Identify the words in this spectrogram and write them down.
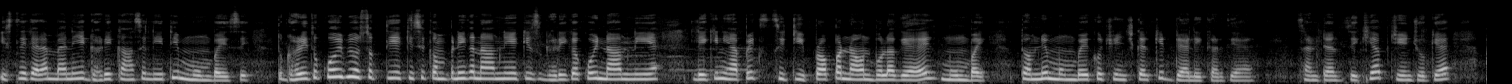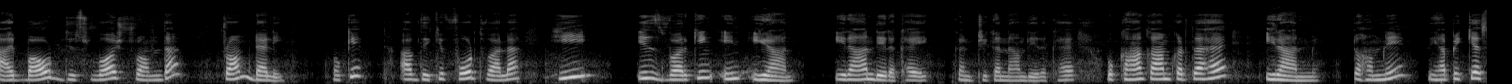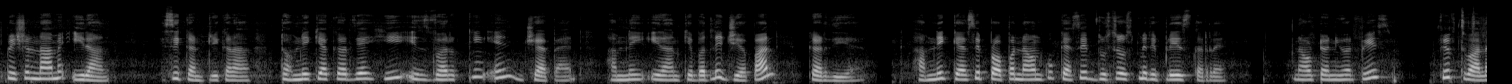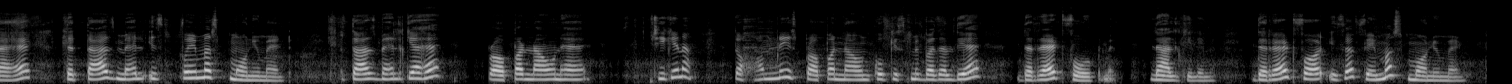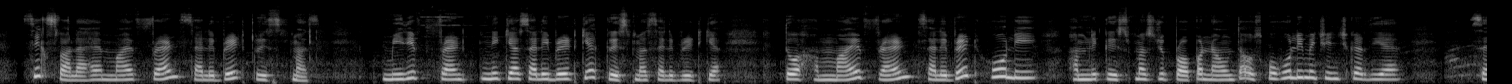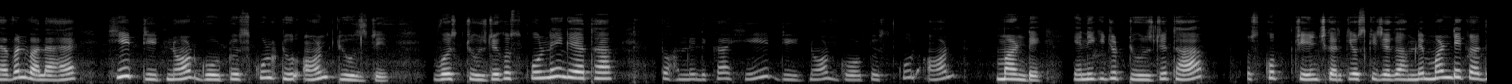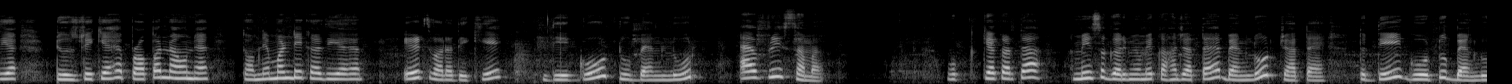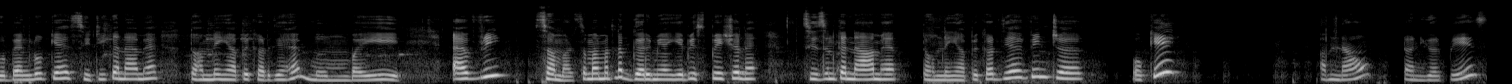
इसने कह रहा है, मैंने ये घड़ी कहाँ से ली थी? मुंबई से। तो घड़ी तो कोई भी हो सकती है, किसी कंपनी का नाम नहीं है, किसी घड़ी का कोई नाम नहीं है, लेकिन यहाँ पे एक सिटी प्रॉपर नाउन बोला गया है मुंबई तो हमने मुंबई को चेंज करके दिल्ली कर दिया है। सेंटेंस देखिए, अब चेंज हो गया है। I bought this watch from the from Delhi okay अब देखिए फोर्थ वाला ही is working in Iran Iran दे रखा है, एक कंट्री का नाम दे रखा है। वो कहाँ काम करता है? ईरान में। तो हमने यहाँ पे क्या स्पेशल नाम है? ईरान इसी कंट्री का नाम। तो हमने क्या कर दिया? He is working in Japan हमने ईरान के बदले जापान कर दिया है। हमने कैसे प्रॉपर नाउन को कैसे दूसरे उसमें रिप्लेस कर रहे हैं? Now turn your page fifth वाला है the Taj Mahal is famous monument तो ताज महल क्या है? प्रॉपर नाउन है। ठीक है ना? तो हमने इस प्रॉपर नाउन को किसमें बदल दिया है? द रेड फोर्ट में, लाल किले में। The Red Fort is a famous monument six वाला है माई फ्रेंड सेलिब्रेट क्रिसमस मेरी फ्रेंड ने क्या सेलिब्रेट किया? क्रिसमस सेलिब्रेट किया। तो हम माई फ्रेंड सेलिब्रेट होली। हमने क्रिसमस जो प्रॉपर नाउन था, उसको होली में चेंज कर दिया है। सेवन वाला है he did not go to school to on Tuesday वो इस ट्यूसडे को स्कूल नहीं गया था। तो हमने लिखा he did not go to school on Monday यानी कि जो ट्यूसडे था, उसको चेंज करके उसकी जगह हमने मंडे कर दिया। ट्यूसडे क्या है? प्रॉपर नाउन है। तो हमने मंडे कर दिया है। एट्थ वाला देखिए they go to Bengaluru every summer वो क्या करता है? हमेशा गर्मियों में कहाँ जाता है? बेंगलोर जाता है। तो they go to Bangalore. Bangalore क्या है? सिटी का नाम है। तो हमने यहाँ पे कर दिया है मुंबई। एवरी समर समर मतलब गर्मियाँ, ये भी स्पेशल है। सीज़न का नाम है। तो हमने यहाँ पे कर दिया है विंटर ओके अब नाउ टर्न योर पेज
